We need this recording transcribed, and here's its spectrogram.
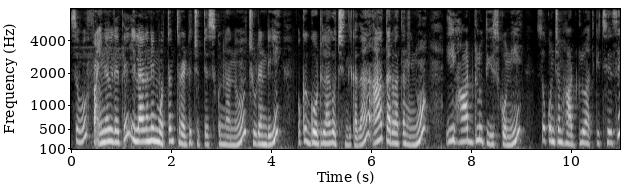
సో ఫైనల్గా అయితే ఇలాగ నేను మొత్తం థ్రెడ్ చుట్టేసుకున్నాను. చూడండి ఒక గోటులాగా వచ్చింది కదా. ఆ తర్వాత నేను ఈ హార్డ్ గ్లూ తీసుకొని సో కొంచెం హార్డ్ గ్లూ అతికిచ్చేసి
